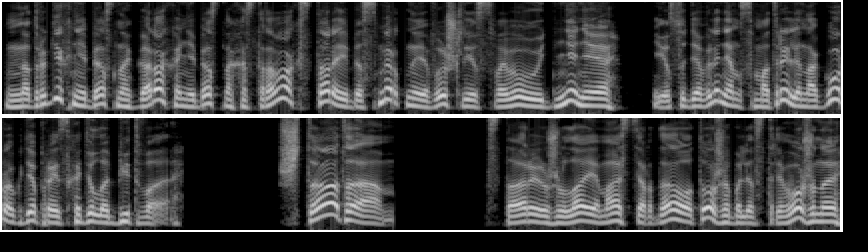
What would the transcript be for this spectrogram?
На других небесных горах и небесных островах старые бессмертные вышли из своего уединения и с удивлением смотрели на гору, где происходила битва. «Что там?» Старые Жула и Мастер Дао тоже были встревожены,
